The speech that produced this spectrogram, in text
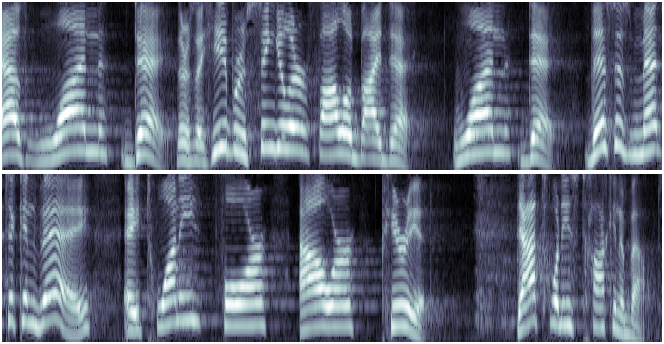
as one day. There's a Hebrew singular followed by day. One day. This is meant to convey a 24 hour period. That's what he's talking about.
